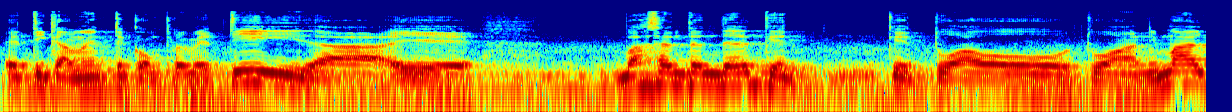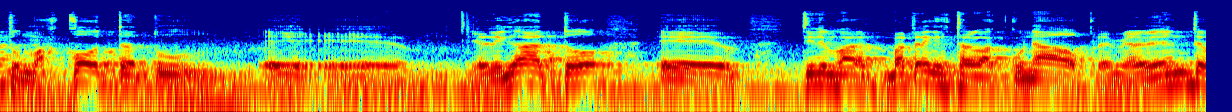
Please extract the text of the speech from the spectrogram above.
éticamente comprometida, eh, vas a entender que, que tu, tu animal, tu mascota, tu el gato eh, tiene, va, a tener que estar vacunado previamente,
